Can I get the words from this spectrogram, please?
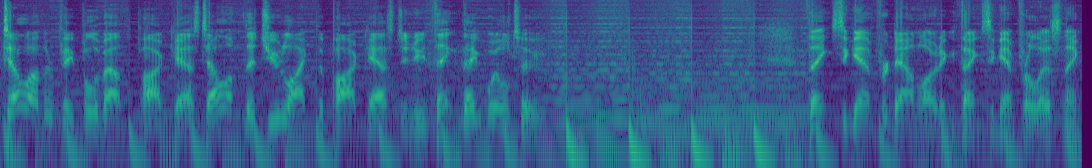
Tell other people about the podcast. Tell them that you like the podcast and you think they will too. Thanks again for downloading. Thanks again for listening.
